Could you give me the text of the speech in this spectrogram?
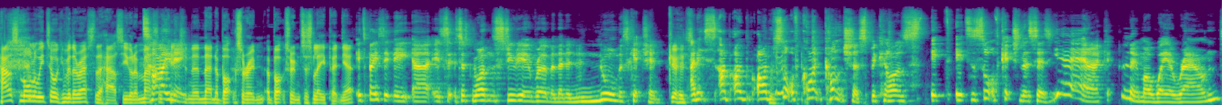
How small are we talking for the rest of the house? You got a massive Tiny. kitchen and then a box room, a box room to sleep in. Yeah, it's basically uh, it's it's just one studio room and then an enormous kitchen. Good. And it's I'm, I'm, I'm sort of quite conscious because it it's a sort of kitchen that says, yeah, I know my way around.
